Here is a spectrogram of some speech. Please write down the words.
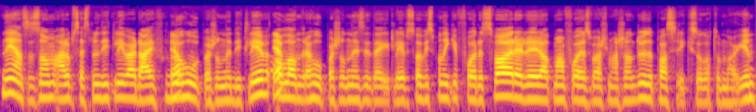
den eneste som er obsess med ditt liv, er deg. For du Ja. er hovedpersonen i ditt liv. Ja. Alle andre er hovedpersonen i sitt eget liv. Så hvis man ikke får et svar, eller at man får et svar som er sånn du, det passer ikke så godt om dagen,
